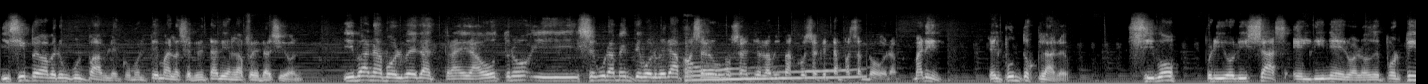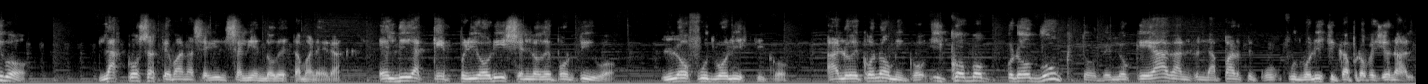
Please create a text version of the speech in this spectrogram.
Y siempre va a haber un culpable, como el tema de la secretaria en la federación. Y van a volver a traer a otro y seguramente volverá a pasar unos años las mismas cosas que están pasando ahora. Marín, el punto es claro. Si vos priorizás el dinero a lo deportivo, las cosas te van a seguir saliendo de esta manera. El día que prioricen lo deportivo lo futbolístico a lo económico y como producto de lo que hagan en la parte futbolística profesional,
